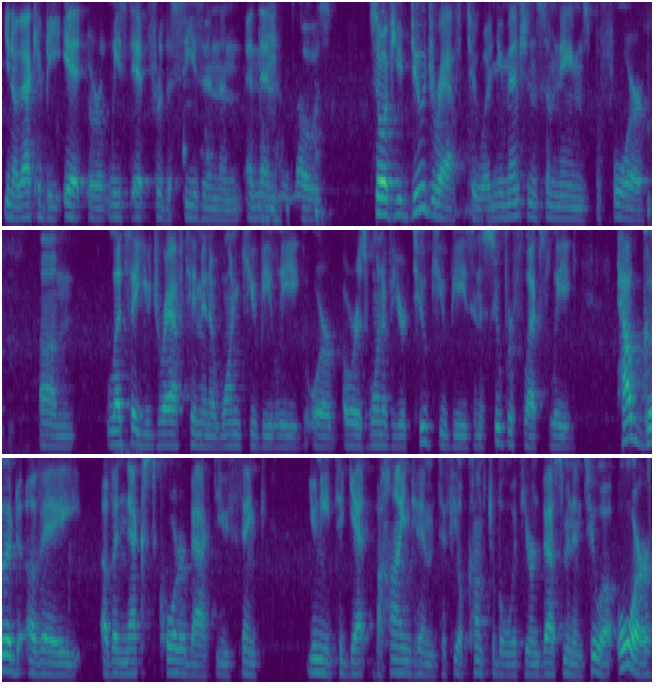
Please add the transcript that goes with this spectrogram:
you know that could be it or at least it for the season and and then mm-hmm. who knows so if you do draft Tua and you mentioned some names before um, let's say you draft him in a one QB league or or as one of your two QBs in a super flex league how good of a of a next quarterback do you think you need to get behind him to feel comfortable with your investment in Tua or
